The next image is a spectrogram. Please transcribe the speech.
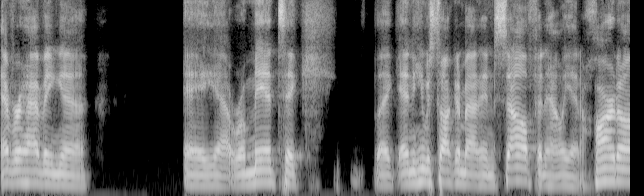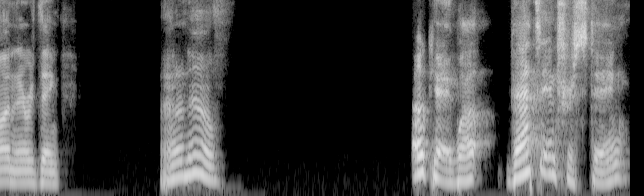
ever having a a uh, romantic like and he was talking about himself and how he had a heart on and everything i don't know Okay, well, that's interesting,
